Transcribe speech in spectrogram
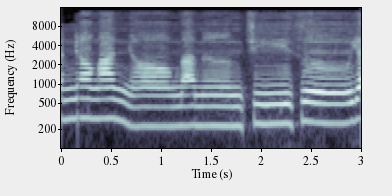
안녕 안녕. 나는 지수야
